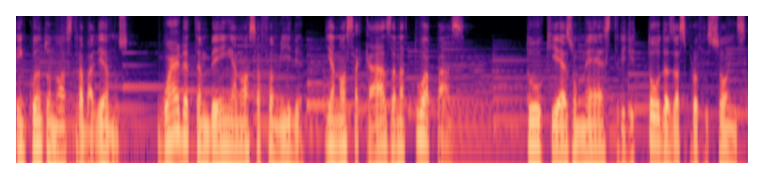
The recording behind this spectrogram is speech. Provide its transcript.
Enquanto nós trabalhamos, guarda também a nossa família e a nossa casa na tua paz. Tu, que és o mestre de todas as profissões,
